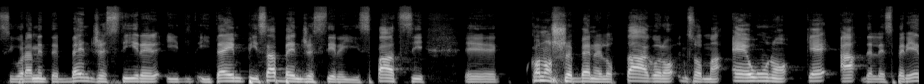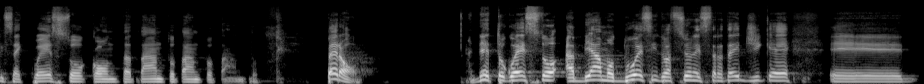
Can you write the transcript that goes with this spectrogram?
sicuramente ben gestire i, i, tempi, sa ben gestire gli spazi, eh, conosce bene l'ottagono, insomma è uno che ha dell'esperienza e questo conta tanto, tanto, tanto. Però, detto questo, abbiamo due situazioni strategiche, eh,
